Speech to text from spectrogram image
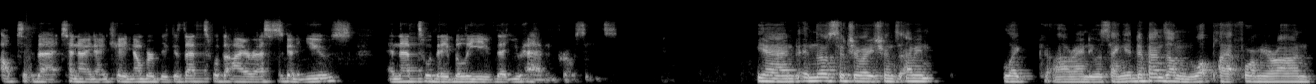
up to that 1099K number because that's what the IRS is going to use and that's what they believe that you have in proceeds. Yeah, and in those situations, I mean, like uh, Randy was saying, it depends on what platform you're on.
